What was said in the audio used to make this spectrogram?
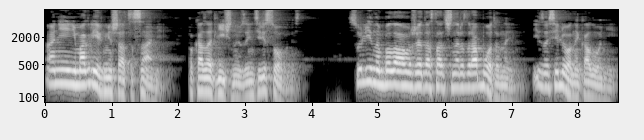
Они не могли вмешаться сами, показать личную заинтересованность. Сулина была уже достаточно разработанной и заселенной колонией.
